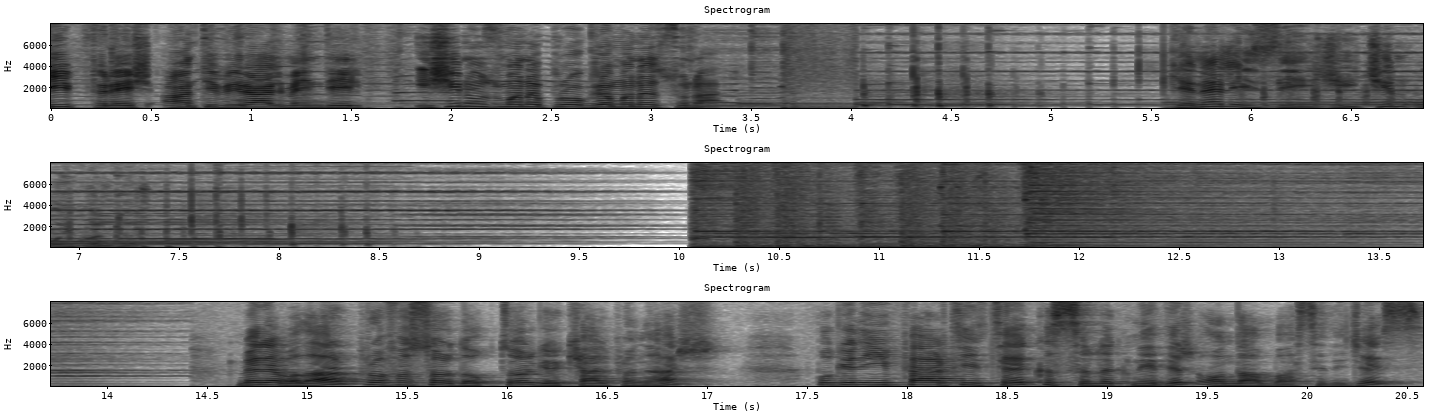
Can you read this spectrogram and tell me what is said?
Deep Fresh antiviral mendil işin uzmanı programını sunar. Genel izleyici için uygundur. Merhabalar, Profesör Doktor Gökalp Öner. Bugün infertilite, kısırlık nedir ondan bahsedeceğiz.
